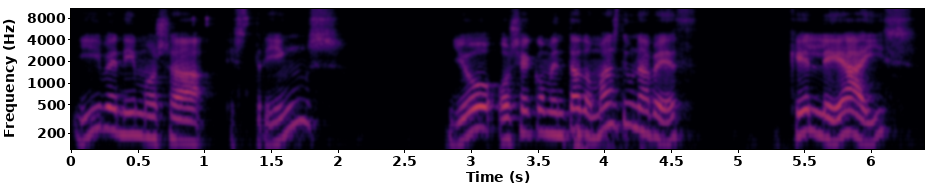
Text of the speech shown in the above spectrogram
y venimos a strings, yo os he comentado más de una vez que leáis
